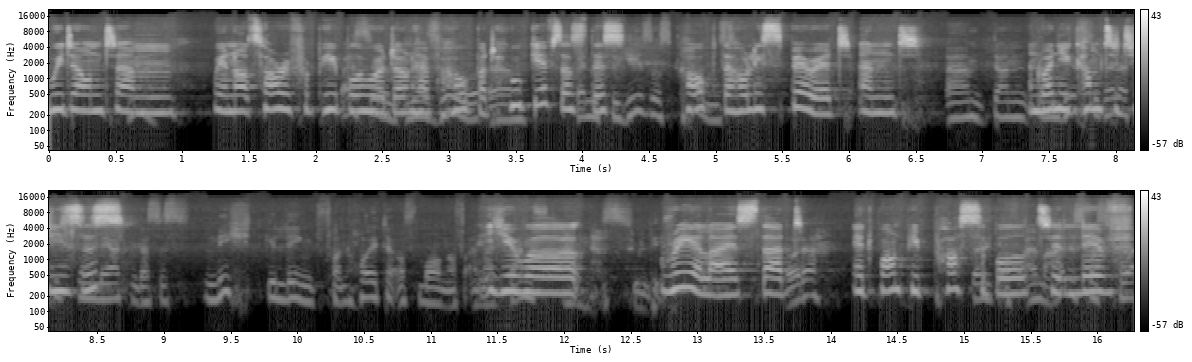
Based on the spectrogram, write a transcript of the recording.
we don't um, we're not sorry for people who don't have hope, but who gives us this hope? The Holy Spirit. And, ähm, and when you come to Jesus, you will realize that it won't be possible to live,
